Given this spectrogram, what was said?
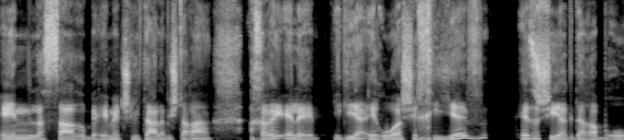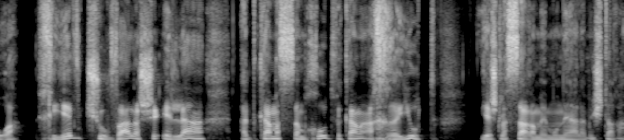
אין לשר באמת שליטה על המשטרה, אחרי אלה הגיע אירוע שחייב איזושהי הגדרה ברורה. חייב תשובה לשאלה עד כמה סמכות וכמה אחריות יש לשר הממונה על המשטרה.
